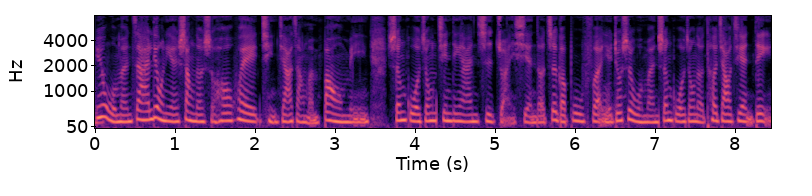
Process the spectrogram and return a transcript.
因为我们在六年上的时候会请家长们报名升国中鉴定安置转衔的这个部分，也就是我们升国中的特教鉴定。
